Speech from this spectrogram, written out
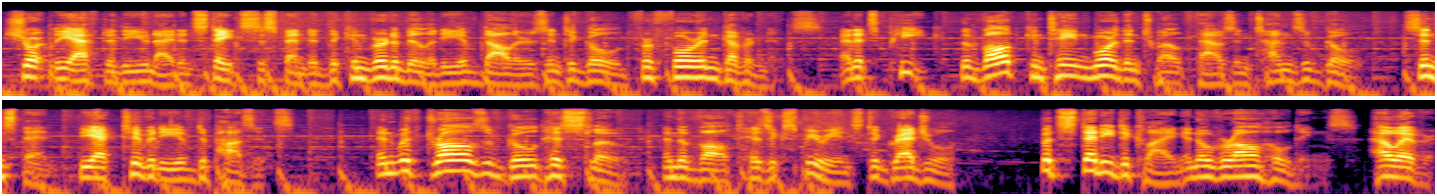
shortly after the United States suspended the convertibility of dollars into gold for foreign governments. At its peak, the vault contained more than 12,000 tons of gold. Since then, the activity of deposits and withdrawals of gold has slowed, and the vault has experienced a gradual but steady decline in overall holdings. However,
